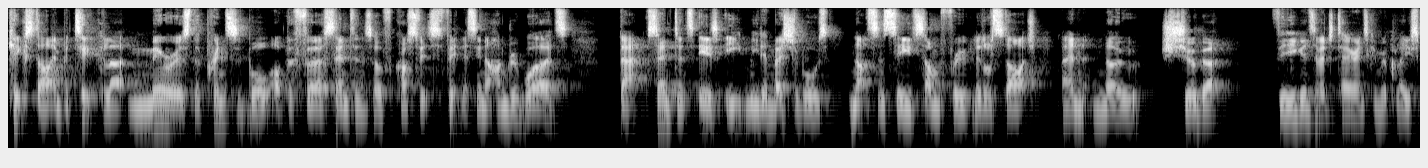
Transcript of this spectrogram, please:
Kickstart in particular mirrors the principle of the first sentence of CrossFit's Fitness in 100 Words. That sentence is eat meat and vegetables, nuts and seeds, some fruit, little starch, and no sugar. Vegans and vegetarians can replace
